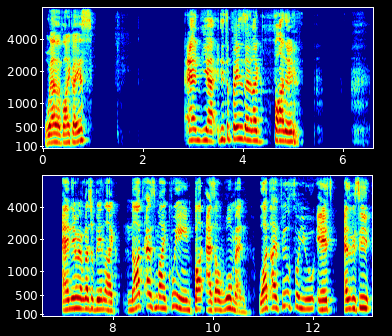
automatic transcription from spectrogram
wherever Vanica is. And yeah, these are faces are like funny. And got to being like, not as my queen, but as a woman. What I feel for you is as we see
